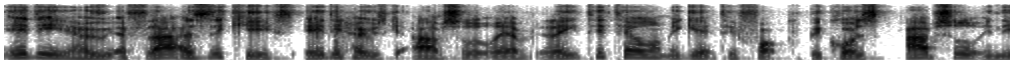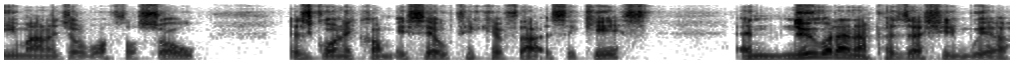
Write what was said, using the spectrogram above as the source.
Eddie Howe, if that is the case, Eddie Howe's got absolutely every right to tell them to get to fuck because absolutely no manager worth their salt is going to come to Celtic if that's the case. And now we're in a position where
